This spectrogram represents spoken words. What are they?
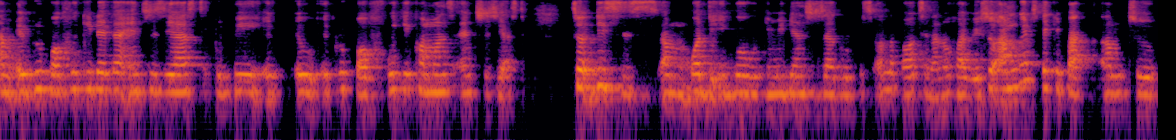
um, a group of Wikidata enthusiasts, it could be a, a, a group of Wikicommons enthusiasts. So this is um, what the Igbo Wikimedia User Group is all about in an overview. So I'm going to take you back um, to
